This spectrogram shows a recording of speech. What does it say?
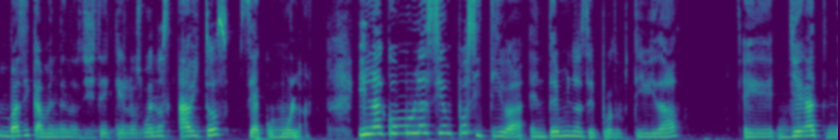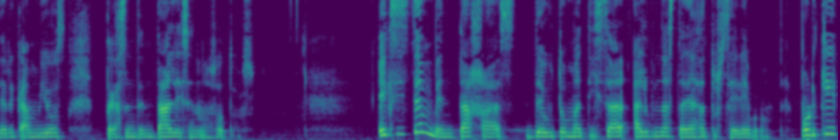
básicamente nos dice que los buenos hábitos se acumulan y la acumulación positiva en términos de productividad eh, llega a tener cambios trascendentales en nosotros. Existen ventajas de automatizar algunas tareas a tu cerebro. ¿Por qué?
